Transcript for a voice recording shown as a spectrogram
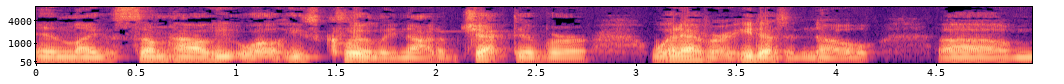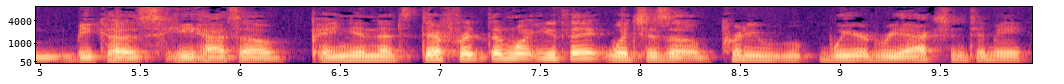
and like somehow he well he's clearly not objective or whatever. He doesn't know um, because he has an opinion that's different than what you think, which is a pretty weird reaction to me.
